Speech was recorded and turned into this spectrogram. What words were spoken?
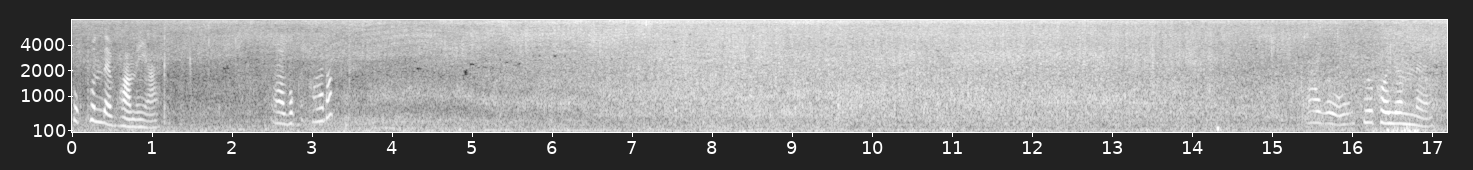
폭포인데 밤이야. 아, 뭐 가라? 아이고, 불 걸렸네.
